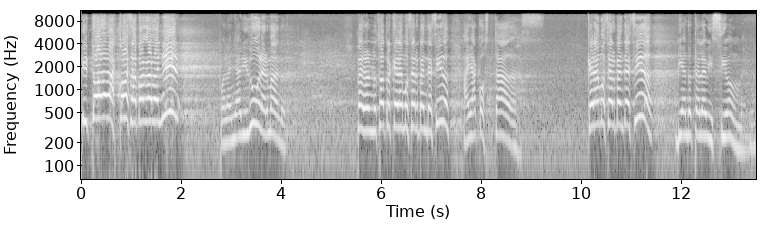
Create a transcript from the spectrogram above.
y todas las cosas van a venir por añadidura, hermanos. Pero nosotros queremos ser bendecidos allá acostadas. Queremos ser bendecidos viendo televisión, ¿verdad?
